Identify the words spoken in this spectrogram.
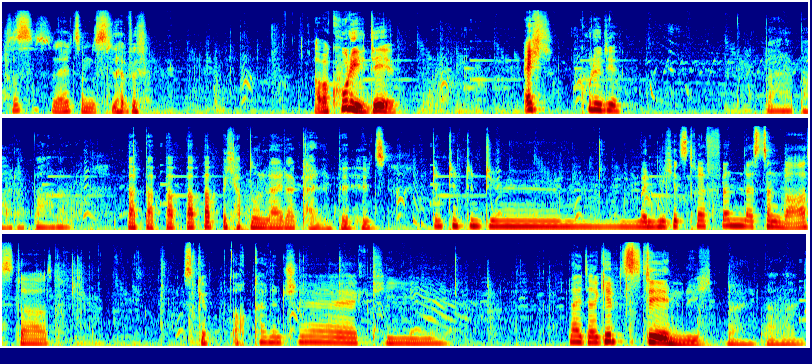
Das ist ein seltsames Level. Aber coole Idee. Echt, coole Idee. Ich habe nur leider keinen Pilz. Wenn mich jetzt treffen lässt, dann war's das. Es gibt auch keinen Jackie. Leider gibt's den nicht. Nein, nein, nein.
